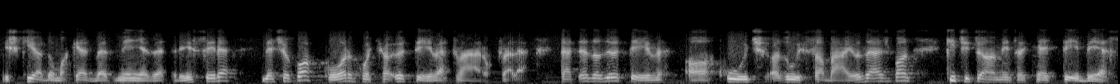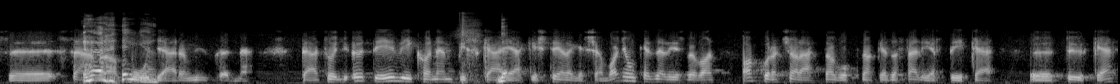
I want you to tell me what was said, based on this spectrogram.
és kiadom a kedvezményezett részére, de csak akkor, hogyha öt évet várok vele. Tehát ez az öt év a kulcs az új szabályozásban, kicsit olyan, mint hogyha egy TBS számra módjára működne. Tehát, hogy öt évig, ha nem piszkálják, és ténylegesen vagyonkezelésben van, akkor a családtagoknak ez a felértéke tőke,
